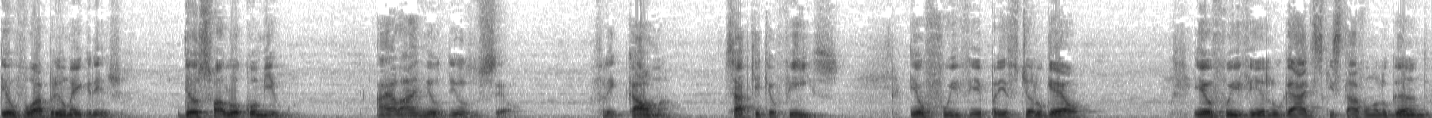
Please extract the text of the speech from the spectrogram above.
eu vou abrir uma igreja. Deus falou comigo. Aí ela, ai meu Deus do céu. Falei, calma. Sabe o que, que eu fiz? Eu fui ver preço de aluguel. Eu fui ver lugares que estavam alugando.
